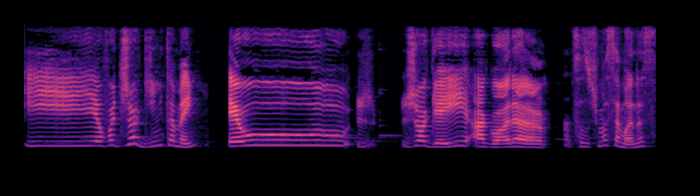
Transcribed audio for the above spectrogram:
E eu vou de joguinho também. Eu joguei agora, essas últimas semanas.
